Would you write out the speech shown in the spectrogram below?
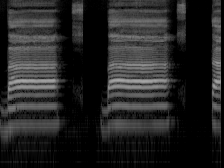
বা বা, তা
